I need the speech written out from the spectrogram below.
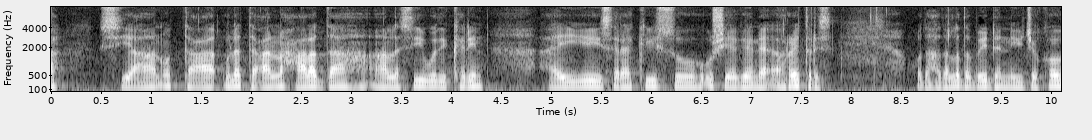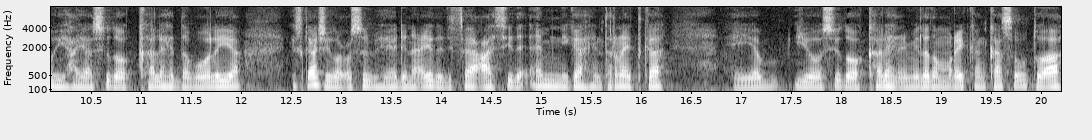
ah si aan ula tacaalno xaaladda aan la sii wadi karin ayay saraakiishu u sheegeen reuters wadahadalada biden iyo jacowi ayaa sidoo kale daboolaya iskaashiga cusub ee dhinacyada difaaca sida amniga internetka iyo sidoo kale cimilada mareykanka sababtoo ah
